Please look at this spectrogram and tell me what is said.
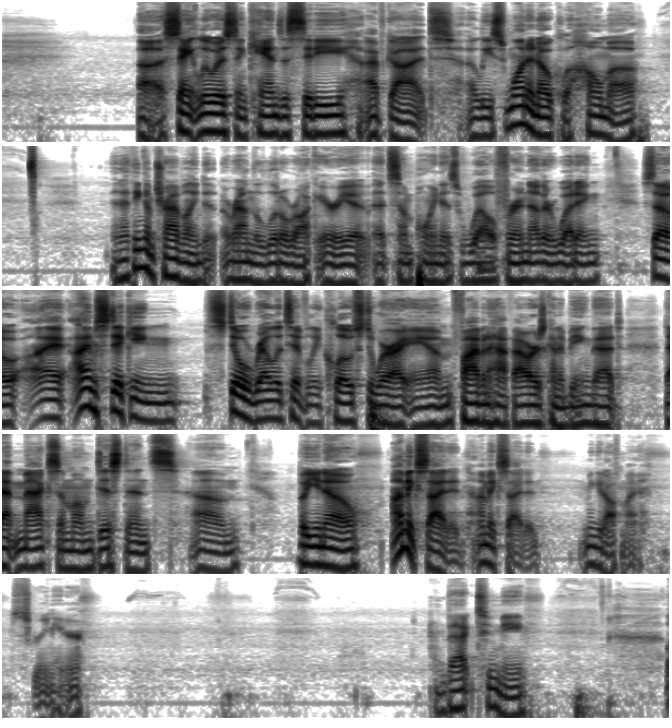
uh, St. Louis and Kansas City. I've got at least one in Oklahoma. and I think I'm traveling around the Little Rock area at some point as well for another wedding. So I I'm sticking still relatively close to where I am, five and a half hours, kind of being that that maximum distance. Um, but you know, I'm excited. I'm excited. Let me get off my screen here. Back to me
